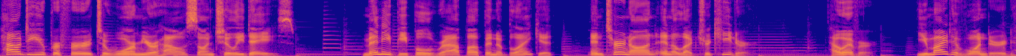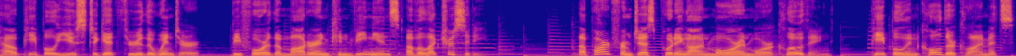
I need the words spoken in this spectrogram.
How do you prefer to warm your house on chilly days? Many people wrap up in a blanket and turn on an electric heater. However, you might have wondered how people used to get through the winter before the modern convenience of electricity. Apart from just putting on more and more clothing, people in colder climates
